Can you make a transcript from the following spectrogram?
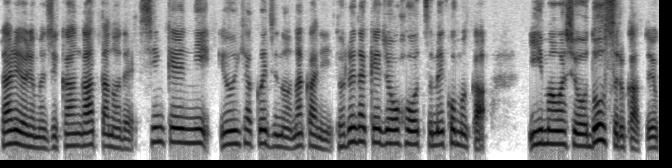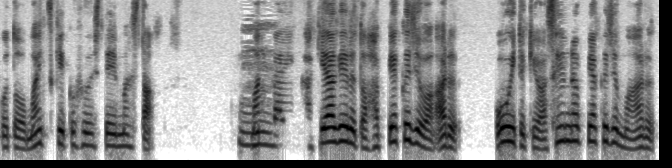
誰よりも時間があったので真剣に400字の中にどれだけ情報を詰め込むか言い回しをどうするかということを毎月工夫していました。うん毎回書き上げると800字はある。多い時は1600字もある。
